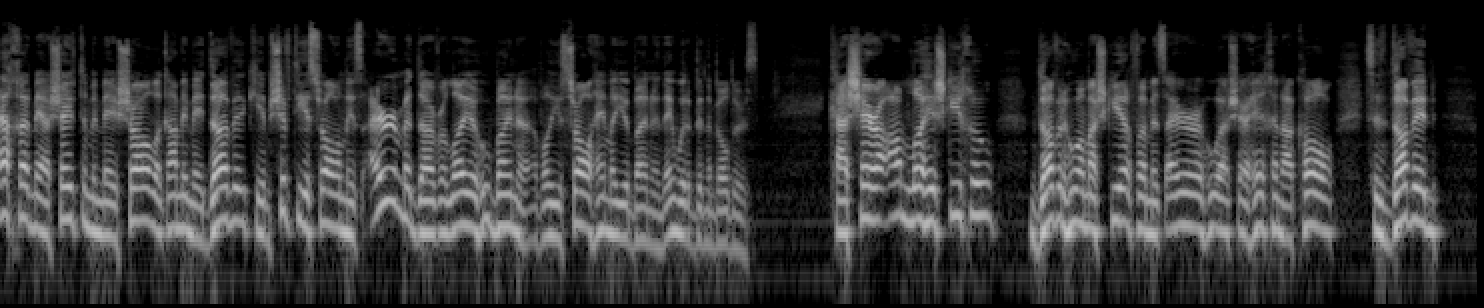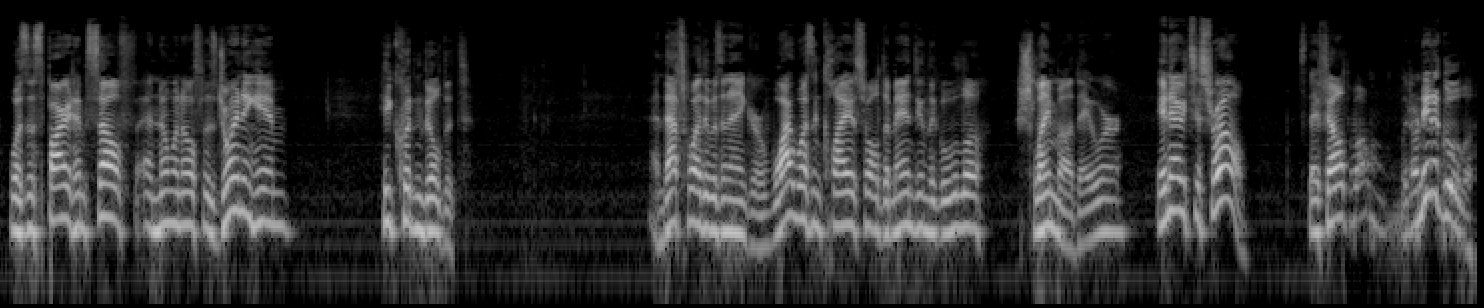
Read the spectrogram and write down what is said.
echad mei hashevtim b'mei Shaul agam b'mei David ki im shifti Yisrael mis iron medaver lo yehu baina avol Yisrael hema yubaina. They would have been the builders. Kashera am lo hishkichu David hu amashkiach v'mizayer hu asher hechen akol. Since David was inspired himself and no one else was joining him, he couldn't build it. And that's why there was an anger. Why wasn't Klai Yisrael demanding the Gula Shlema? They were in Eretz Yisrael. So they felt, well, we don't need a Gula.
